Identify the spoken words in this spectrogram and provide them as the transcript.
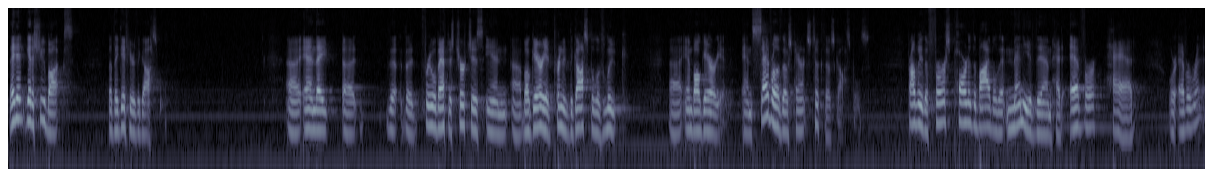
They didn't get a shoebox, but they did hear the gospel. Uh, and they uh, the, the Free Will Baptist churches in uh, Bulgaria had printed the Gospel of Luke uh, in Bulgaria. And several of those parents took those Gospels. Probably the first part of the Bible that many of them had ever had or ever read.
